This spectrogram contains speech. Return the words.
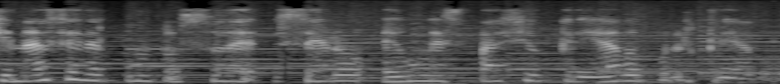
que nace del punto cero en un espacio creado por el creador.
